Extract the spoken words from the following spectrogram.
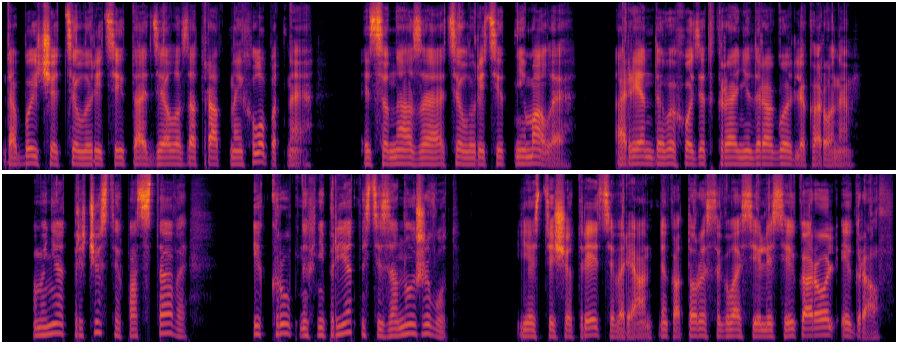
Добыча телуретита — дело затратное и хлопотное, и цена за телуретит немалая. Аренда выходит крайне дорогой для короны. У меня от предчувствия подставы и крупных неприятностей заныл живот. Есть еще третий вариант, на который согласились и король, и граф,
